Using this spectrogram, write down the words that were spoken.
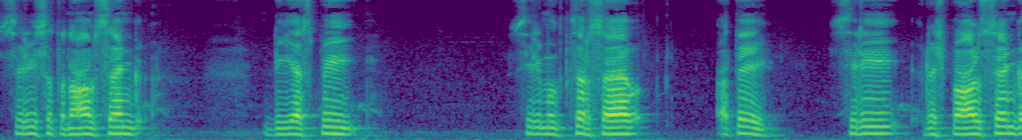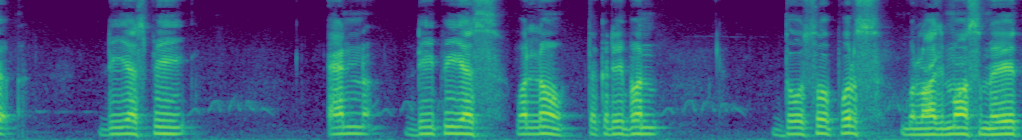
ਸ੍ਰੀ ਸਤਨਾਮ ਸਿੰਘ ਡੀਐਸਪੀ ਸ੍ਰੀ ਮੁਕਤਸਰ ਸਾਹਿਬ ਅਤੇ Sri Rachhpal Singh, DSP, N DPS ਵੱਲੋਂ ਤਕਰੀਬਨ 200 ਪੁਲਿਸ ਮੁਲਾਜ਼ਮਾਂ ਸਮੇਤ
